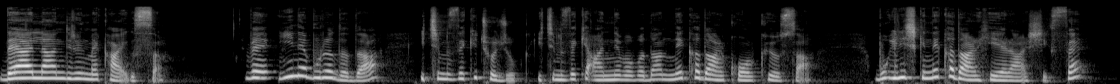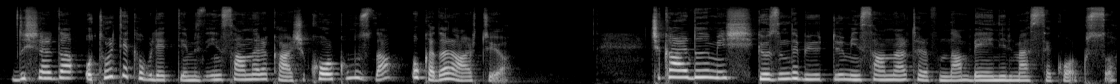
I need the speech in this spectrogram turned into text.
değerlendirilme kaygısı. Ve yine burada da içimizdeki çocuk, içimizdeki anne babadan ne kadar korkuyorsa, bu ilişki ne kadar hiyerarşikse dışarıda otorite kabul ettiğimiz insanlara karşı korkumuz da o kadar artıyor. Çıkardığım iş gözümde büyüttüğüm insanlar tarafından beğenilmezse korkusu.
